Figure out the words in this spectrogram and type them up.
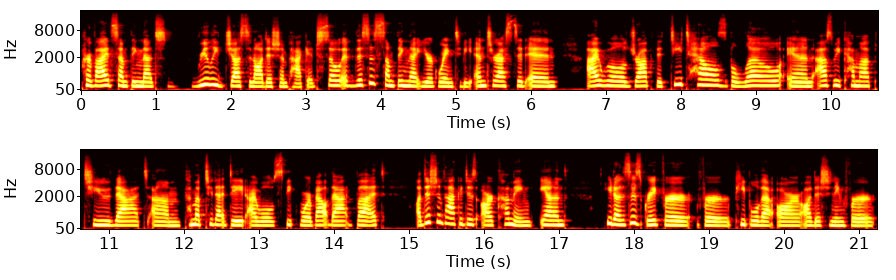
provide something that's really just an audition package. So if this is something that you're going to be interested in, I will drop the details below, and as we come up to that, um, come up to that date, I will speak more about that. But audition packages are coming, and you know this is great for for people that are auditioning for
